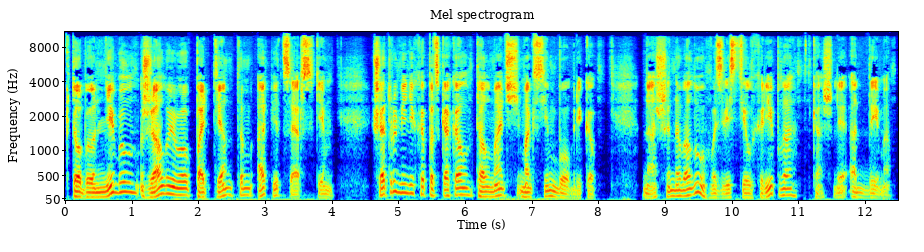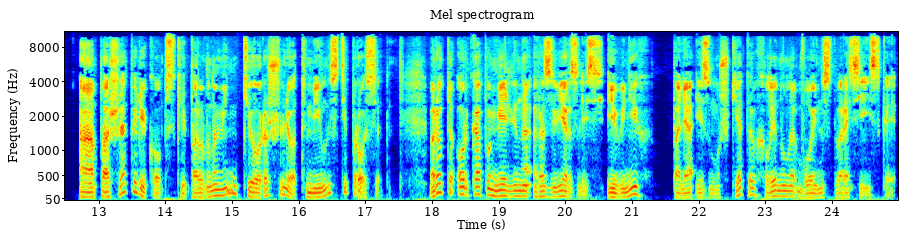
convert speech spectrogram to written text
кто бы он ни был, жалую его патентом офицерским. К шатру Миниха подскакал толмач Максим Бобриков. «Наши на валу», — возвестил хрипло, кашля от дыма. «А Паша Перекопский парламентера шлет, милости просят». Ворота Оркапу медленно разверзлись, и в них поля из мушкетов хлынуло воинство российское.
